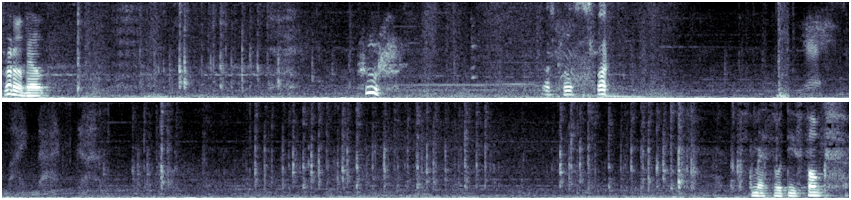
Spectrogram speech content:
Proto Belt. Whew. That's close as fuck. Yes, my master. Let's mess with these folks.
